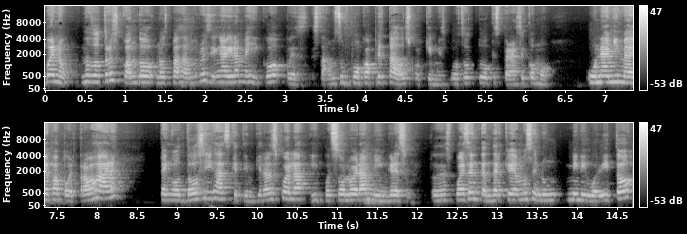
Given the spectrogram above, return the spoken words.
bueno, nosotros cuando nos pasamos recién a ir a México, pues estábamos un poco apretados porque mi esposo tuvo que esperarse como un año y medio para poder trabajar. Tengo dos hijas que tienen que ir a la escuela y pues solo era mi ingreso. Entonces puedes entender que íbamos en un mini huevito,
